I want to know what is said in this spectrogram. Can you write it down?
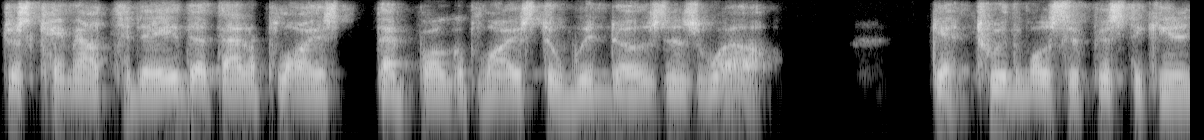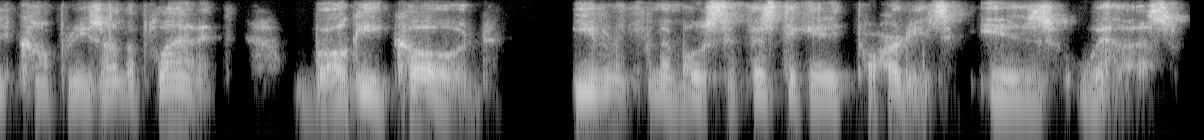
Just came out today that that applies. That bug applies to Windows as well. Again, two of the most sophisticated companies on the planet. Buggy code, even from the most sophisticated parties, is with us.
